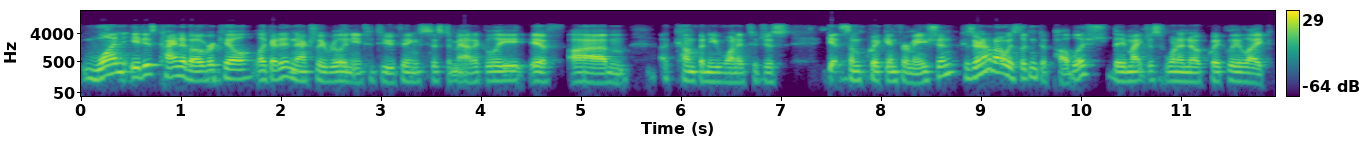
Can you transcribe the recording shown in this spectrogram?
One, it is kind of overkill. Like I didn't actually really need to do things systematically if um, a company wanted to just get some quick information because they're not always looking to publish. They might just want to know quickly, like,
